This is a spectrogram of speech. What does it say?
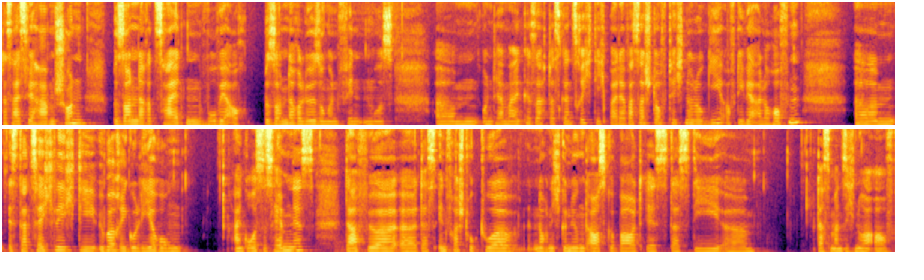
Das heißt, wir haben schon besondere Zeiten, wo wir auch besondere Lösungen finden muss. Ähm, und Herr Malke sagt das ganz richtig. Bei der Wasserstofftechnologie, auf die wir alle hoffen, ähm, ist tatsächlich die Überregulierung ein großes Hemmnis dafür, äh, dass Infrastruktur noch nicht genügend ausgebaut ist, dass die äh, dass man sich nur auf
